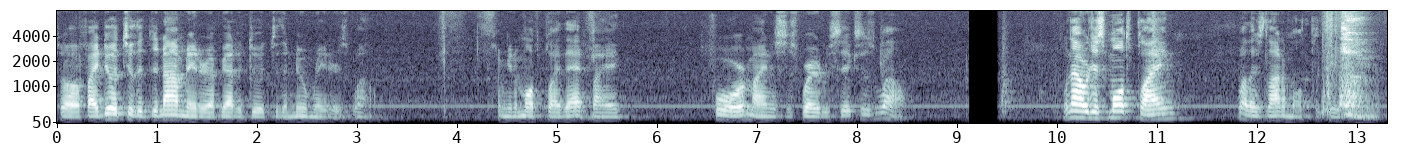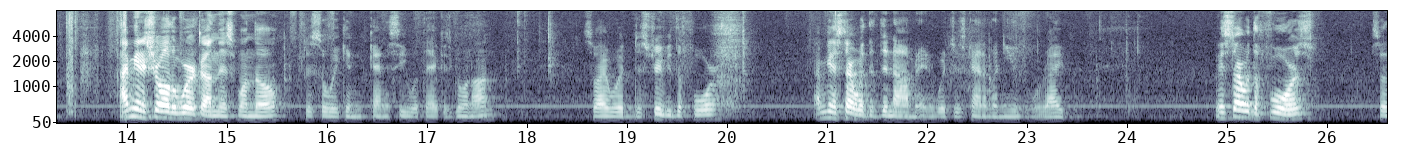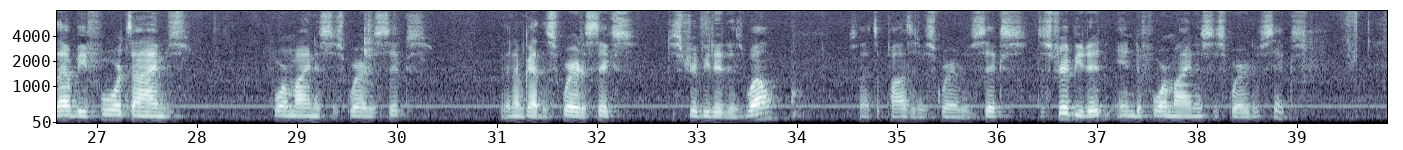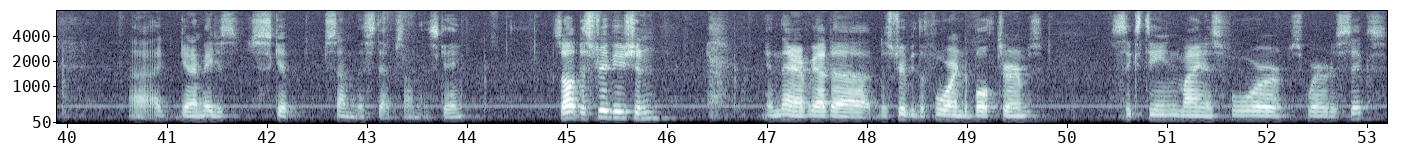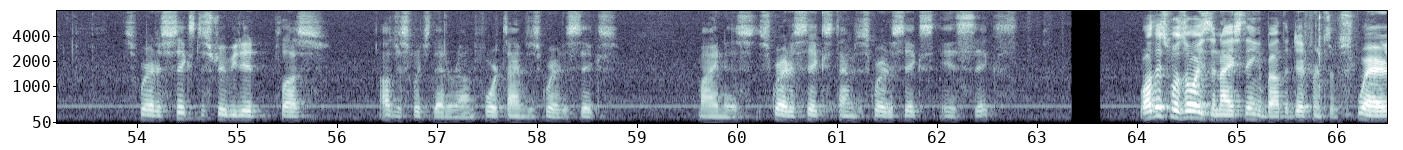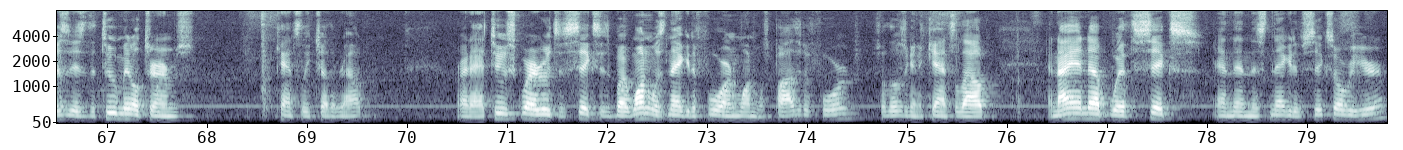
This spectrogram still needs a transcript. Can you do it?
So if I do it to the denominator, I've got to do it to the numerator as well. So I'm going to multiply that by 4 minus the square root of 6 as well. Well, now we're just multiplying. Well, there's a lot of multiplication. I'm going to show all the work on this one, though, just so we can kind of see what the heck is going on. So I would distribute the 4. I'm going to start with the denominator, which is kind of unusual, right? I'm going to start with the 4s. So that would be 4 times 4 minus the square root of 6. And then I've got the square root of 6 distributed as well. So that's a positive square root of 6 distributed into 4 minus the square root of 6. Uh, again, I may just skip some of the steps on this, okay? So distribution, in there, I've got to uh, distribute the 4 into both terms. 16 minus 4 square root of 6. Square root of 6 distributed plus, I'll just switch that around, 4 times the square root of 6 minus square root of 6 times the square root of 6 is 6. Well, this was always the nice thing about the difference of squares is the two middle terms cancel each other out. Right, I had two square roots of 6s, but one was negative 4 and one was positive 4. So those are going to cancel out. And I end up with 6 and then this negative 6 over here,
